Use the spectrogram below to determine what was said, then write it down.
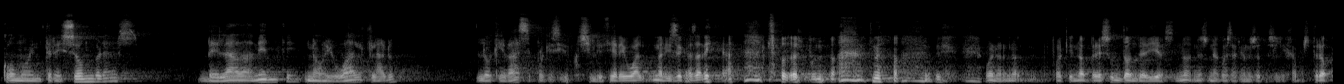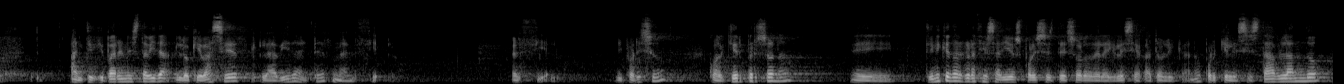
como entre sombras, veladamente, no igual, claro, lo que va porque si, lo hiciera igual nadie se casaría, todo el mundo, bueno, no, porque no, pero es un don de Dios, ¿no? no es una cosa que nosotros elijamos, pero anticipar en esta vida lo que va a ser la vida eterna, el cielo, el cielo. Y por eso cualquier persona eh, tiene que dar gracias a Dios por ese tesoro de la Iglesia Católica, ¿no? porque les está hablando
